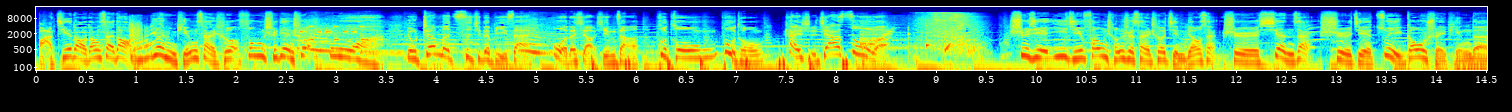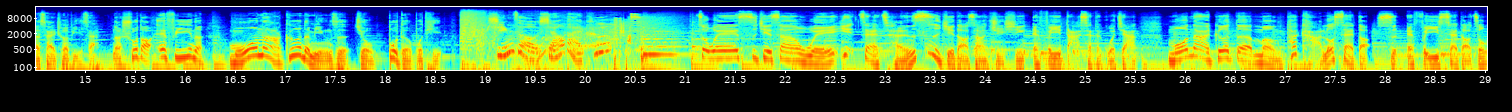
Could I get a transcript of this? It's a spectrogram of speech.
把街道当赛道，任凭赛车风驰电掣。哇，有这么刺激的比赛，我的小心脏扑通扑通开始加速了。世界一级方程式赛车锦标赛是现在世界最高水平的赛车比赛。那说到 F 一呢，摩纳哥的名字就不得不提。行走小百科，作为世界上唯一在城市街道上举行 F1 大赛的国家，摩纳哥的蒙特卡洛赛道是 F1 赛道中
